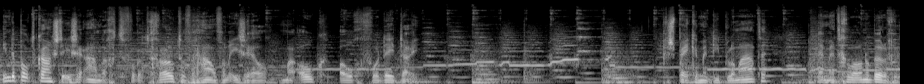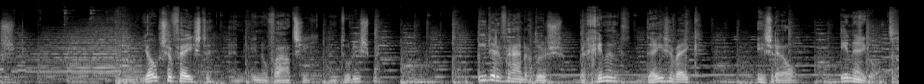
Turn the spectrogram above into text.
In de podcast is er aandacht voor het grote verhaal van Israël, maar ook oog voor detail. Gesprekken met diplomaten en met gewone burgers. Joodse feesten en innovatie en toerisme. Iedere vrijdag dus, beginnend deze week, Israël in Nederland.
